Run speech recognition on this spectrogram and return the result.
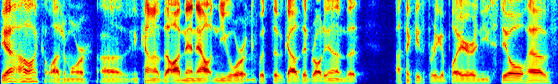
Yeah, I like Elijah Moore. Uh, kind of the odd man out in New York mm-hmm. with the guys they brought in, but I think he's a pretty good player. And you still have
